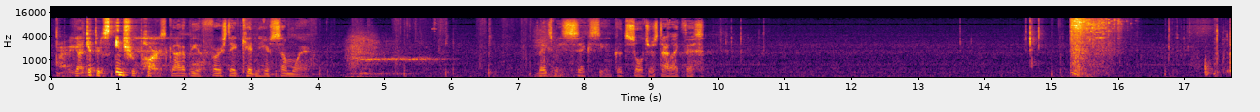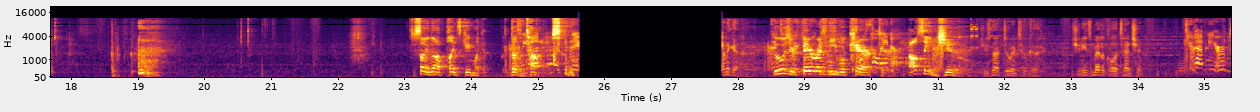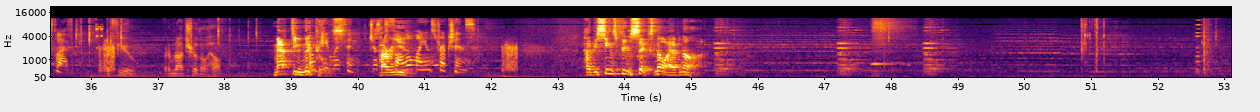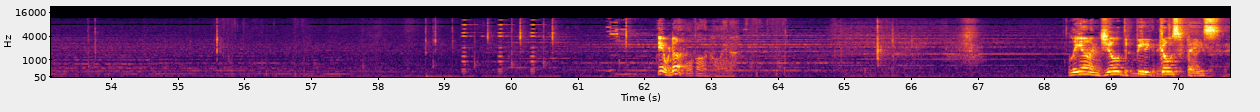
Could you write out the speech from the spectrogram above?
Alright, we gotta get through this intro part. There's gotta be a first aid kit in here somewhere. Makes me sick seeing good soldiers die like this. So you know, I've played this game like a, a dozen times. And again, Who is your favorite Resident Evil character? I'll say Jill. she's not doing too good. She needs medical attention. Do you have any herbs left? A few, but I'm not sure they'll help. Matthew Nichols. Okay, listen. Just How are follow you? my instructions. Have you seen Scream 6? No, I have not. Yeah, we're done. Hold on, Helena. Leon and Jill defeated get agents that died here Ghostface.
